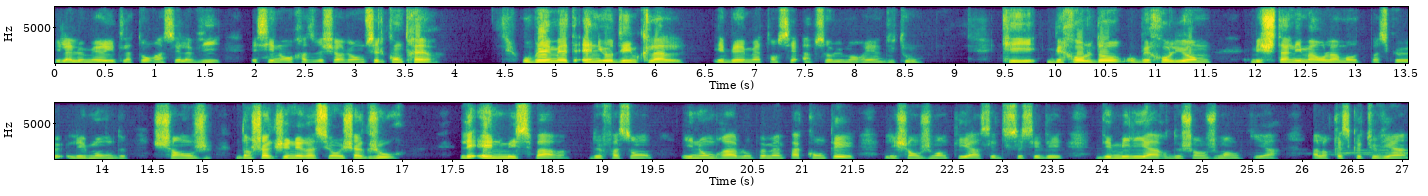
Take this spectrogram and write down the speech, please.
il a le mérite, la Torah c'est la vie, et sinon, c'est le contraire. Ou en yodim klal, et behemet, on sait absolument rien du tout. Qui bechol ou bechol yom parce que les mondes changent dans chaque génération et chaque jour. Les en mispar, de façon innombrable, on peut même pas compter les changements qu'il y a, c'est des, des milliards de changements qu'il y a. Alors qu'est-ce que tu viens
